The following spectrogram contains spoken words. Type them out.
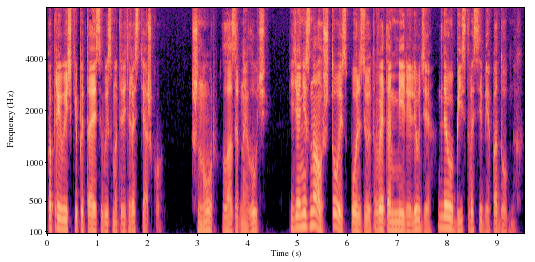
по привычке пытаясь высмотреть растяжку. Шнур, лазерный луч. Я не знал, что используют в этом мире люди для убийства себе подобных.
